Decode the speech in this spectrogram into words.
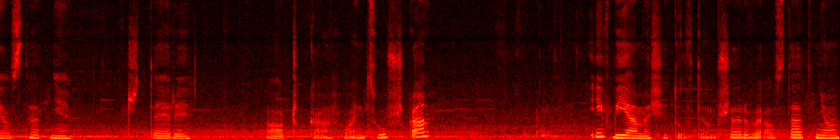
I ostatnie cztery oczka łańcuszka. I wbijamy się tu w tę przerwę ostatnią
